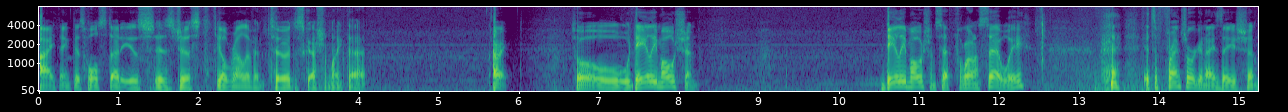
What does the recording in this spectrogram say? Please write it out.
I think this whole study is, is just irrelevant to a discussion like that. All right, so Daily Motion. Daily Motion, c'est français, oui? it's a French organization.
